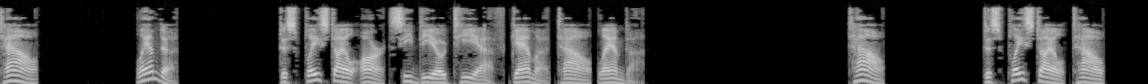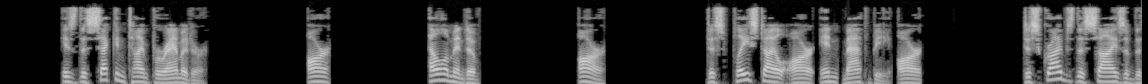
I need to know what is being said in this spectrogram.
tau lambda display style r c f gamma tau lambda tau. Display style tau is the second time parameter. R element of r display style r in math b r describes the size of the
